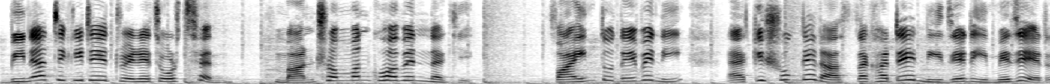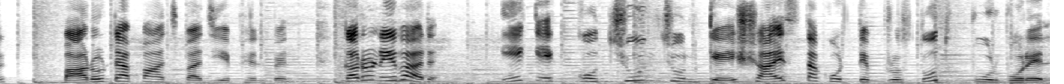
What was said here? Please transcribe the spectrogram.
বিনা টিকিটে ট্রেনে চড়ছেন। মান সম্মান খোয়াবেন নাকি? ফাইন তো দেবেনই। একই সঙ্গে রাস্তাঘাটে নিজের ইমেজের বারোটা পাঁচ বাজিয়ে ফেলবেন। কারণ এবার এক এক চুন চুনকে সায়স্তা করতে প্রস্তুত পূর্ব রেল।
